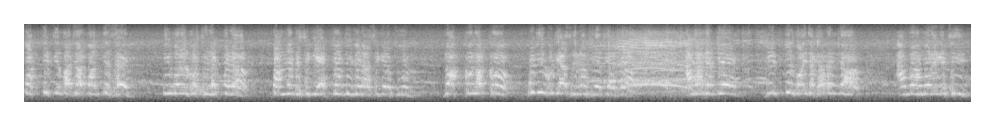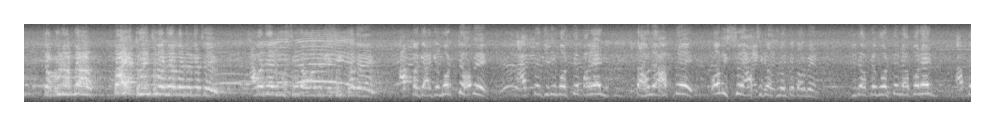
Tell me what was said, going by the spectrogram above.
প্রত্যেকটি বাজার বাঁধতেছেন। কি মনে করছেন আপনারা বাংলাদেশে কি একজন দুজন আসে কেন চুল লক্ষ লক্ষ, কোটি কোটি আসে রাজনীতি আমরা। আমাদেরকে মৃত্যুর ভয় দেখাবেন না। আমরা মরে গেছি যখন আমরা বায়াত হয়েছিলাম আমাদের কাছে। আমাদের মুসলিম আমাদেরকে শিক্ষা দেয়। আপনাকে আগে মরতে হবে। আপনি যদি মরতে পারেন, তাহলে আপনি অবশ্যই আশীর্বাদ হইতে পারবেন। যদি আপনি মরতে না পারেন, আপনি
